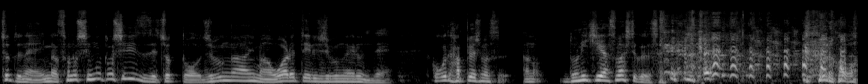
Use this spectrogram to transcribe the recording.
ちょっとね、今その仕事シリーズでちょっと自分が今追われている自分がいるんで、ここで発表します。あの、土日休ませてください。あの、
